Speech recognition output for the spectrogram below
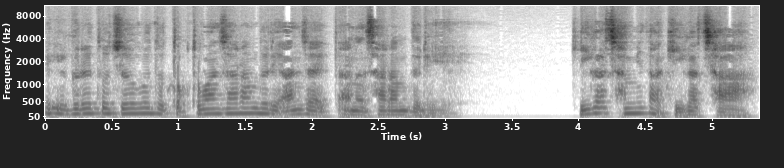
이게 그래도 적어도 똑똑한 사람들이 앉아 있다는 사람들이 기가 찹니다. 기가 차.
